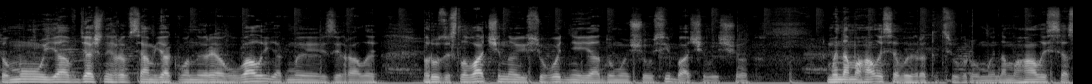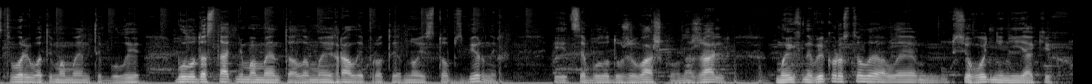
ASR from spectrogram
Тому я вдячний гравцям, як вони реагували, як ми зіграли гру зі Словаччиною. І сьогодні я думаю, що всі бачили, що ми намагалися виграти цю гру. Ми намагалися створювати моменти. Були, було достатньо моментів, але ми грали проти одної з топ-збірних, і це було дуже важко. На жаль, ми їх не використали, але сьогодні ніяких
